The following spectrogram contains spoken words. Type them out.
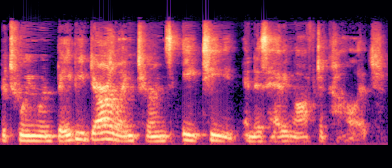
between when baby darling turns 18 and is heading off to college.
